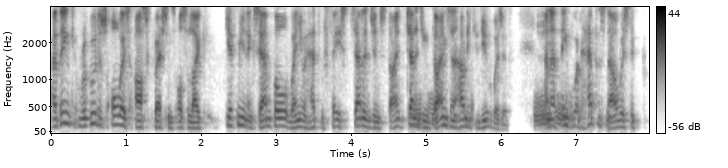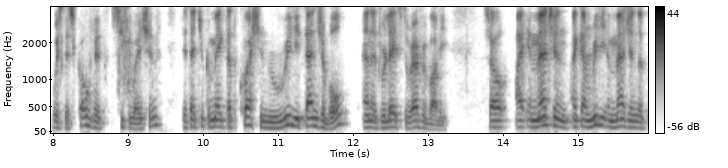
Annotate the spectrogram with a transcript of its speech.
I think recruiters always ask questions also like, give me an example when you had to face challenging, challenging mm-hmm. times and how did you deal with it? Mm-hmm. And I think mm-hmm. what happens now with, the, with this COVID situation is that you can make that question really tangible and it relates to everybody. So I imagine, I can really imagine that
